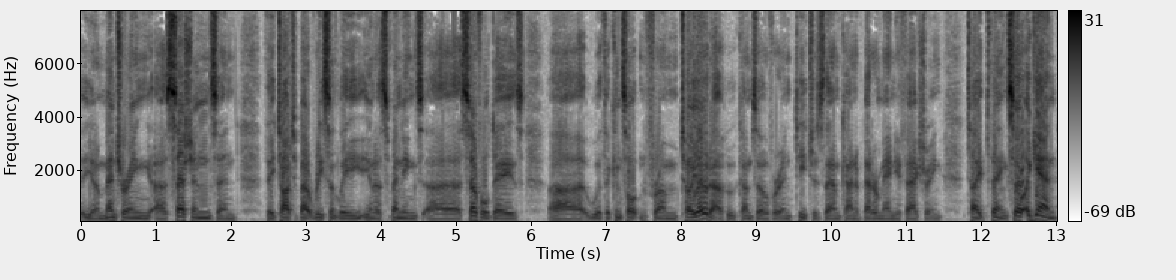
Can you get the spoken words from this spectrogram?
you know mentoring uh, sessions, and they talked about recently you know spending uh, several days uh, with a consultant from Toyota who comes over and teaches them kind of better manufacturing type things. So again.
